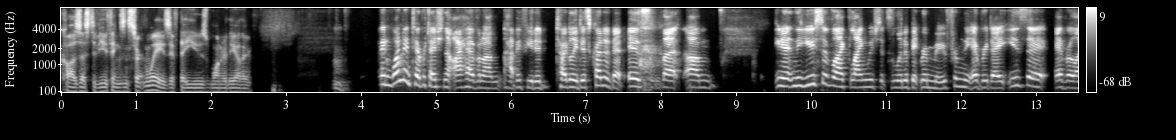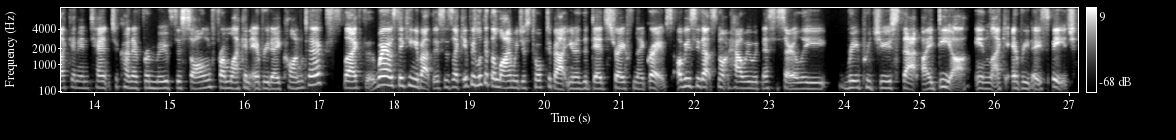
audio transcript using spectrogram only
cause us to view things in certain ways if they use one or the other. I mean, one interpretation that I have, and I'm happy for you to totally discredit it, is that um, you know, in the use of like language that's a little bit removed from the everyday, is there ever like an intent to kind of remove the song from like an everyday context? Like the way I was thinking about this is like if we look at the line we just talked about, you know, the dead stray from their graves. Obviously, that's not how we would necessarily reproduce that idea in like everyday speech.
